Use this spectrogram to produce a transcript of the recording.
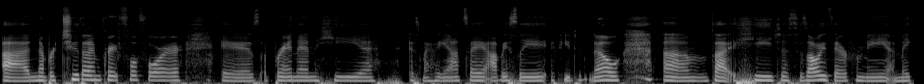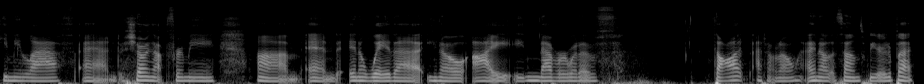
Uh, number two that I'm grateful for is Brandon. He is my fiance, obviously, if you didn't know. Um, but he just is always there for me and making me laugh and showing up for me um, and in a way that, you know, I never would have thought. I don't know. I know that sounds weird, but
